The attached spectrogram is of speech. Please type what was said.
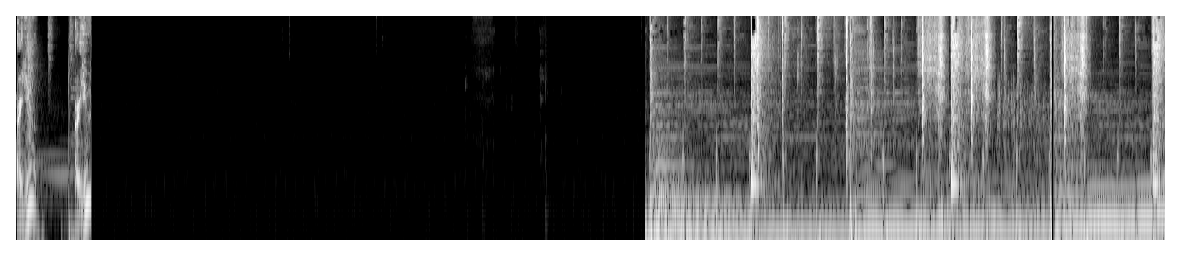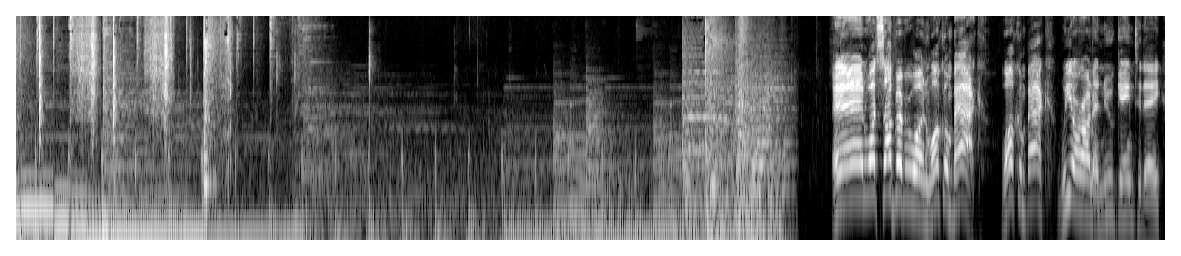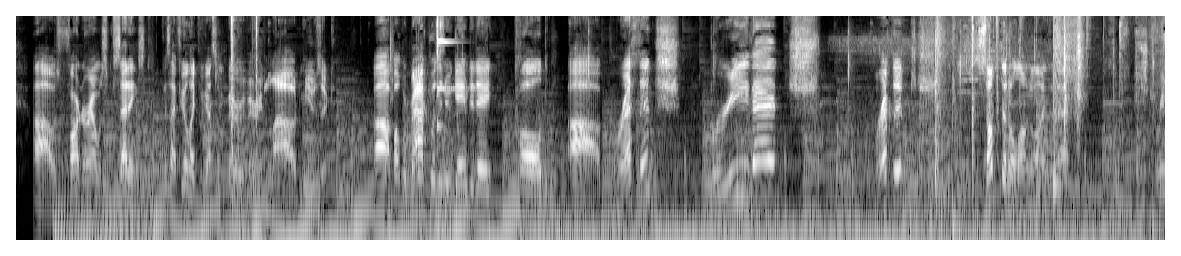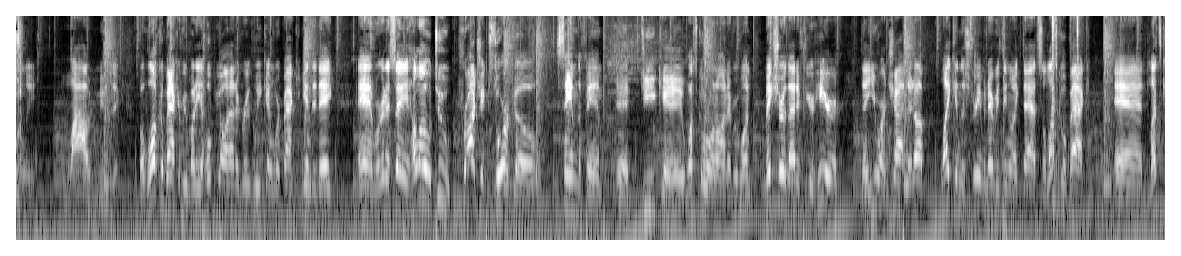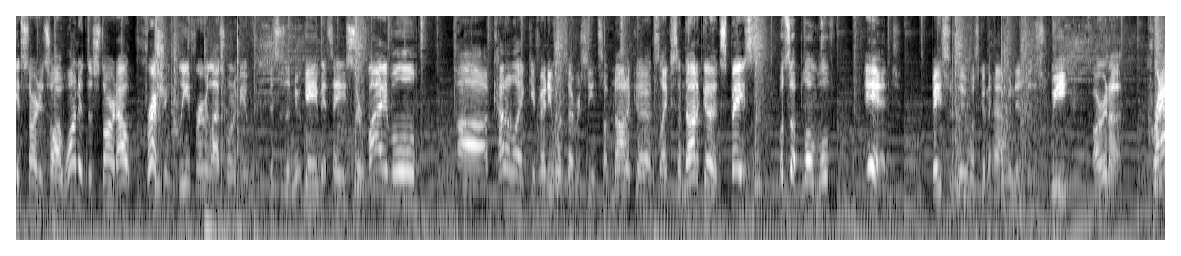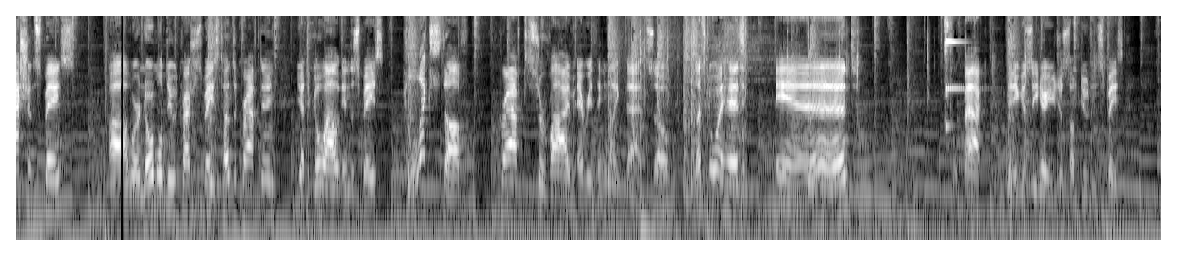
Are you. Are you. What's up, everyone? Welcome back. Welcome back. We are on a new game today. Uh, I was farting around with some settings because I feel like we got some very, very loud music. Uh, but we're back with a new game today called uh, Breathage? Breathage? Breathage? Something along the lines of that. Some extremely loud music. But welcome back, everybody. I hope you all had a great weekend. We're back again today, and we're gonna say hello to Project Zorgo, Sam the Fam, and DK. What's going on, everyone? Make sure that if you're here, that you are chatting it up, liking the stream, and everything like that. So let's go back and let's get started. So I wanted to start out fresh and clean for every last one of you. This is a new game. It's a survival. Uh, kind of like if anyone's ever seen Subnautica, it's like Subnautica in space. What's up, Lone Wolf? And basically what's going to happen is, is we are in a crash in space. Uh, we're a normal dude, crash in space, tons of crafting. You have to go out into space, collect stuff, craft, survive, everything like that. So let's go ahead and go back. And you can see here, you're just some dude in space.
